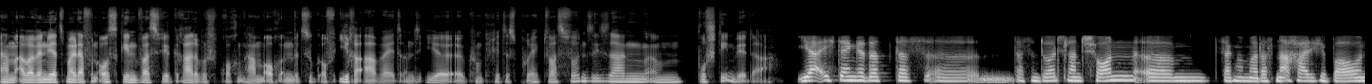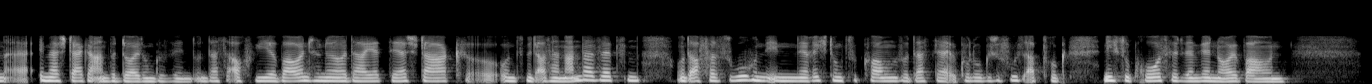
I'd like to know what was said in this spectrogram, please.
Ähm, aber wenn wir jetzt mal davon ausgehen, was wir gerade besprochen haben, auch in Bezug auf Ihre Arbeit und Ihr äh, konkretes Projekt, was würden Sie sagen, ähm, wo stehen wir da? Ja, ich denke, dass, dass, äh, dass in Deutschland schon, ähm, sagen wir mal, das nachhaltige Bauen äh, immer stärker an Bedeutung gewinnt und dass auch wir Bauingenieure da jetzt sehr stark äh, uns mit auseinandersetzen und auch versuchen, in eine Richtung zu kommen, sodass der ökologische Fußabdruck nicht so groß wird, wenn wir neu bauen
